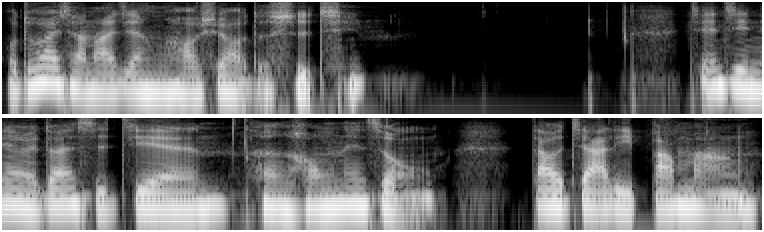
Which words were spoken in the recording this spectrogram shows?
我突然想到一件很好笑的事情。前几年有一段时间很红，那种到家里帮忙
